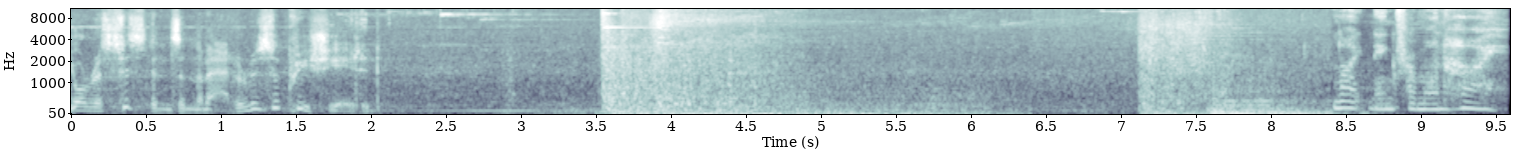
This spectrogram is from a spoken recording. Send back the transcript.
Your assistance in the matter is appreciated. Lightning from on high.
